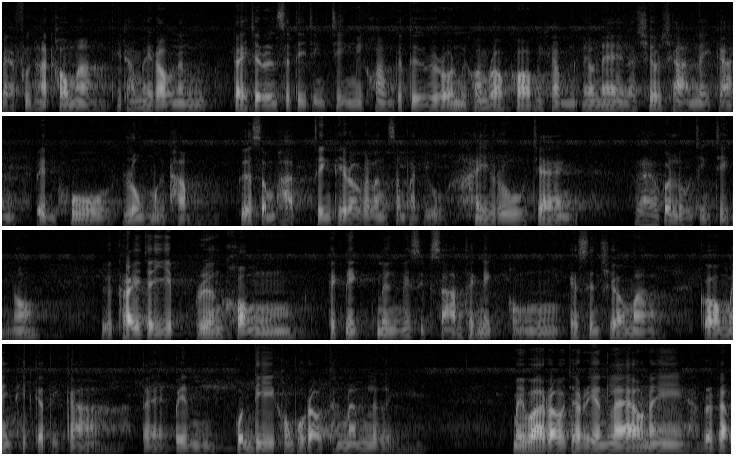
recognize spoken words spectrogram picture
แบบฝึกหัดเข้ามาที่ทำให้เรานั้นได้เจริญสติจริง ๆ มีความกระตือรือร้น มีความรอบคอบ มีความแน่วแน่ และเชี่ยวชาญในการเป็นผู้ลงมือทำเพื่อสัมผัสสิ่งที่เรากำลังสัมผัสอยู่ ให้รู้แจ้ง แล้วก็รู้จริงๆเนาะหรือใครจะหยิบเรื่องของเทคนิคหนึ่งใน 13 เทคนิคของ Essential มา ก็ไม่ผิดกติกา แต่เป็นผลดีของพวกเราทั้งนั้นเลย ไม่ว่าเราจะเรียนแล้วในระดับ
